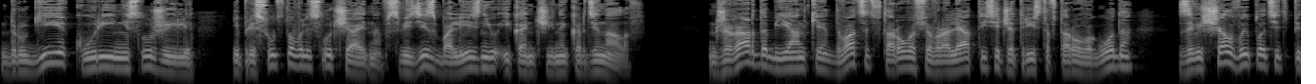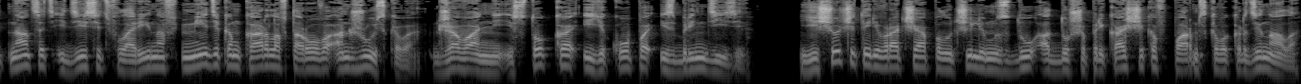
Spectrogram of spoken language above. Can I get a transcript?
другие – курии не служили и присутствовали случайно в связи с болезнью и кончиной кардиналов. Джерардо Бьянки 22 февраля 1302 года завещал выплатить 15 и 10 флоринов медикам Карла II Анжуйского, Джованни из Токко и Якопа из Бриндизи, еще четыре врача получили мзду от душеприказчиков пармского кардинала,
